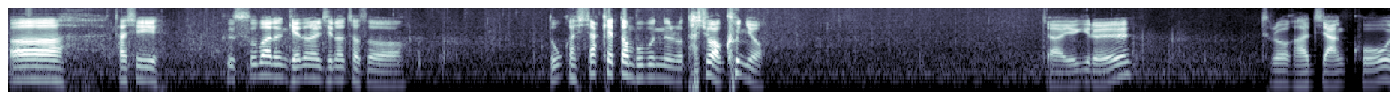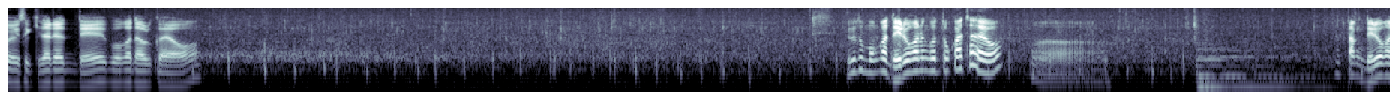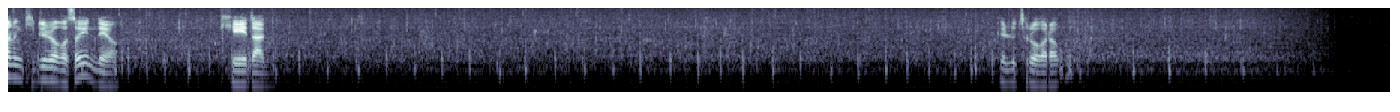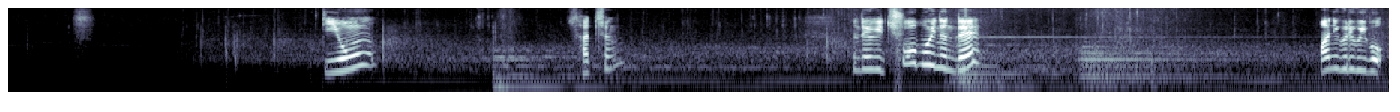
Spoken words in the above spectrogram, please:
아 다시 그 수많은 계단을 지나쳐서 녹화 시작했던 부분으로 다시 왔군요. 자 여기를 들어가지 않고 여기서 기다렸는데 뭐가 나올까요? 여기도 뭔가 내려가는 건 똑같아요. 어... 딱 내려가는 길이라고 써있네요 계단 일로 들어가라고? 띠용 4층? 근데 여기 추워 보이는데? 아니 그리고 이거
